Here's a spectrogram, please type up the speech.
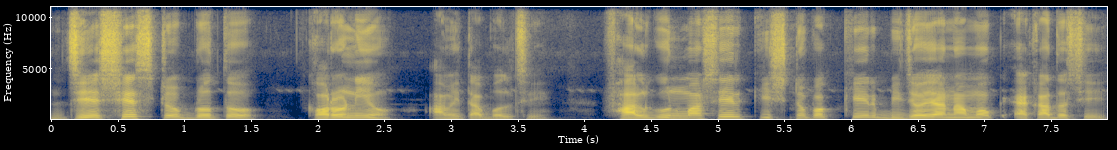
যে শ্রেষ্ঠ ব্রত করণীয় আমি তা বলছি। ফাল্গুন মাসের কৃষ্ণপক্ষের বিজয়া নামক একাদশী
